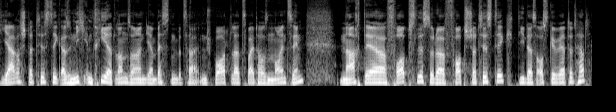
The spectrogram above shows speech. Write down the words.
die Jahresstatistik, also nicht im Triathlon, sondern die am besten bezahlten Sportler 2019, nach der Forbes-List oder Forbes-Statistik, die das ausgewertet hat.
